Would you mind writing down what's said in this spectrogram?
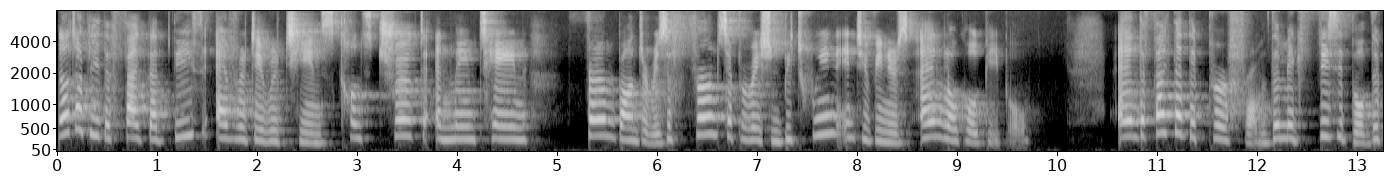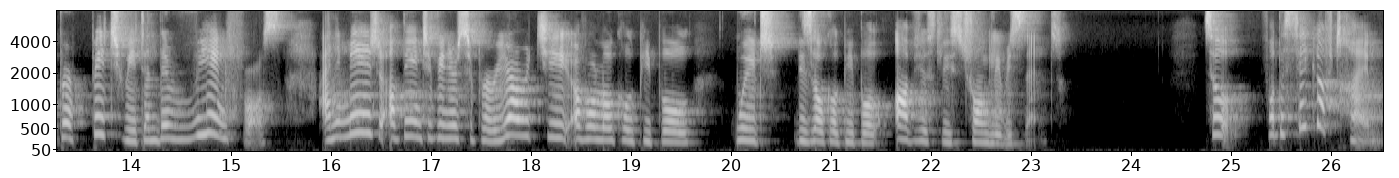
Notably, the fact that these everyday routines construct and maintain firm boundaries, a firm separation between interveners and local people. And the fact that they perform, they make visible, they perpetuate, and they reinforce an image of the intervener superiority over local people which these local people obviously strongly resent. So, for the sake of time,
